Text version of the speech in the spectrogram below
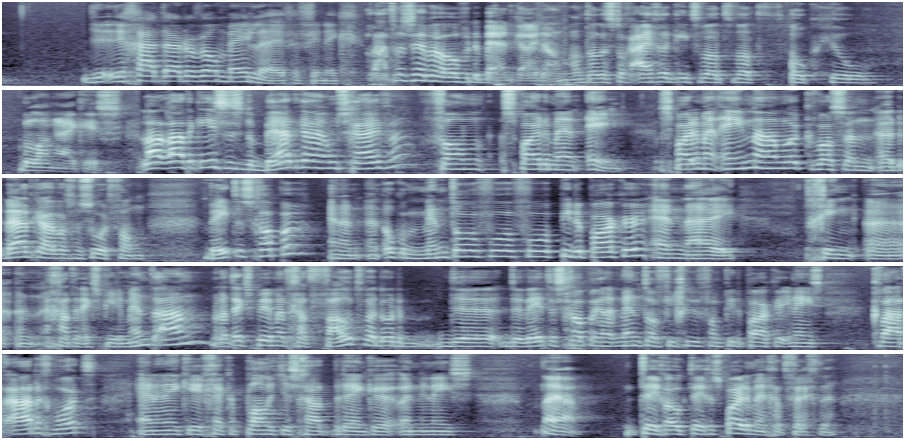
je, je gaat daardoor wel meeleven, vind ik. Laten we eens hebben over de bad guy dan. Want dat is toch eigenlijk iets wat, wat ook heel belangrijk is. La- laat ik eerst eens de bad guy omschrijven van Spider-Man 1. Spider-Man 1 namelijk was een... eh, de bad guy was een soort van wetenschapper. En een, een- ook een mentor voor, voor Peter Parker. En hij ging, eh, een, gaat een experiment aan. Maar dat experiment gaat fout. Waardoor de, de, de wetenschapper en het mentorfiguur van Peter Parker ineens kwaadaardig wordt. En in één keer gekke plannetjes gaat bedenken. En ineens, nou ja, tegen, ook tegen Spider-Man gaat vechten.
